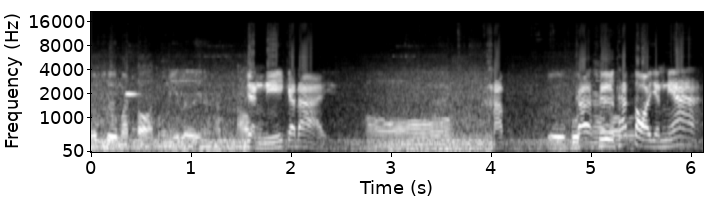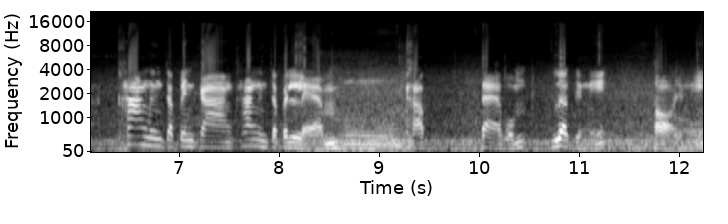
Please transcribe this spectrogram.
ก็คือมาต่อตรงนี้เลยนะครับเอย่างนี้ก็ได้อ๋อครับ คือพูดก็ง่ยๆคือว่ถ้าต่ออย่างเนี้ย ข้างหนึ่งจะเป็นกลาง ข้างหนึ่งจะเป็นแหลมอืมครับ แต่ผมเลือกอย่างนี้ ต่ออย่างนี้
